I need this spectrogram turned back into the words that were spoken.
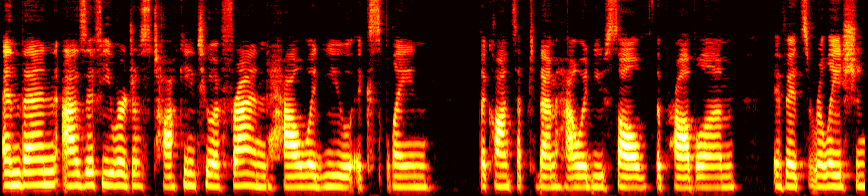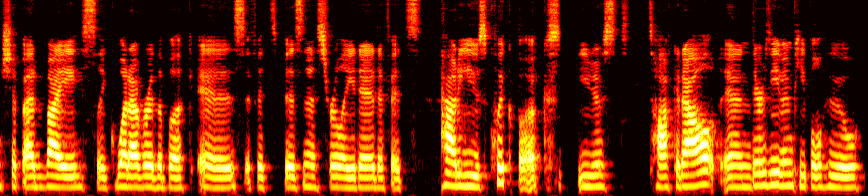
And then, as if you were just talking to a friend, how would you explain the concept to them how would you solve the problem if it's relationship advice like whatever the book is if it's business related if it's how to use quickbooks you just talk it out and there's even people who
